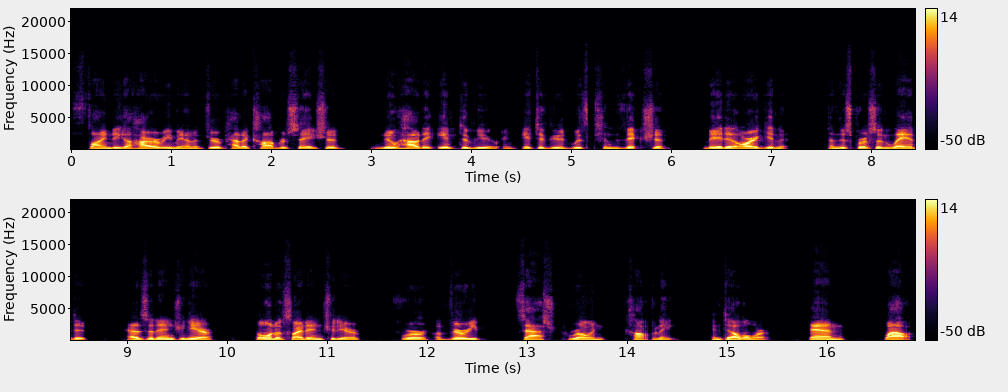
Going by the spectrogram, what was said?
finding a hiring manager, had a conversation, knew how to interview and interviewed with conviction, made an argument. And this person landed as an engineer, bona fide engineer for a very fast growing company in Delaware. And wow,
